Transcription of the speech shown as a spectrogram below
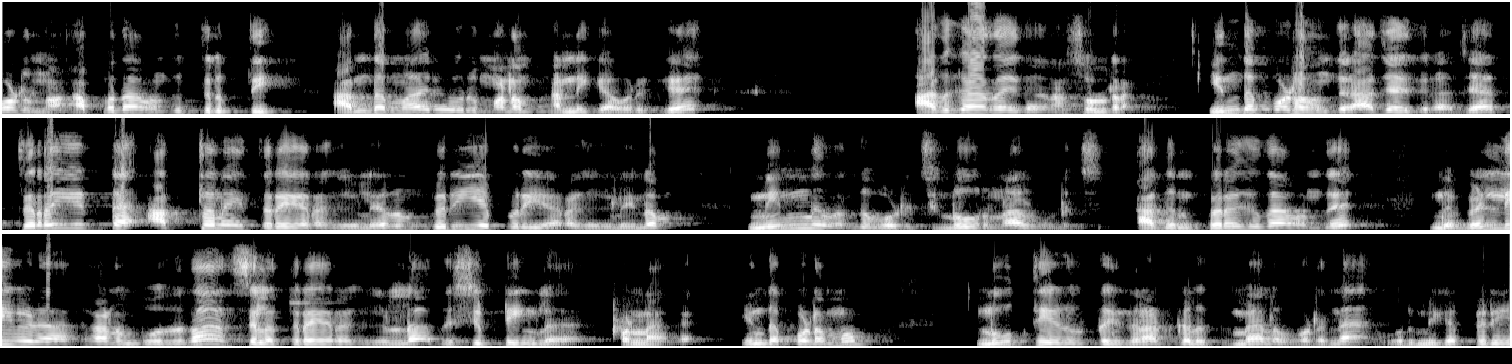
ஓடணும். அப்போ தான் வந்து திருப்தி. அந்த மாதிரி ஒரு மனம் அன்னைக்கு அவருக்கு. அதுக்காக தான் இதை நான் சொல்றேன். இந்த படம் வந்து ராஜாதிராஜா திரையிட்ட அத்தனை திரையரங்குகளிலும் பெரிய பெரிய அரங்குகளிலும் நின்று வந்து ஓடிச்சு நூறு நாள் ஓடிச்சு. அதன் பிறகுதான் வந்து இந்த வெள்ளி விழா காணும் போதுதான் சில திரையரங்குகளில் அது ஷிஃப்டிங்கில் பண்ணாங்க. இந்த படமும் நூத்தி எழுபத்தைந்து நாட்களுக்கு மேல உடனே ஒரு மிகப்பெரிய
